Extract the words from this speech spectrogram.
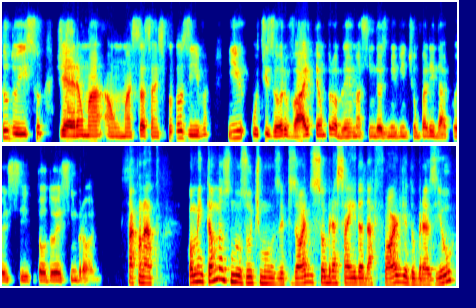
Tudo isso gera uma, uma situação explosiva e o Tesouro vai ter um problema assim em 2021 para lidar com esse todo esse imbróglio. Saconato, comentamos nos últimos episódios sobre a saída da Ford do Brasil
